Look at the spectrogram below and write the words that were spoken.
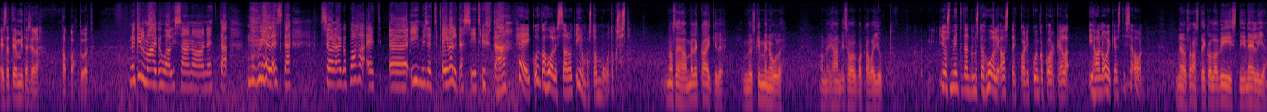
ei sitä tiedä mitä siellä tapahtuu. Että. No kyllä mä aika huolissaan on, että mun mielestä se on aika paha, että ö, ihmiset ei välitä siitä yhtään. Hei, kuinka huolissaan olet ilmastonmuutoksesta? No sehän on meille kaikille, myöskin minulle, on ihan iso vakava juttu. Jos mietitään tämmöistä huoliasteikkoa, niin kuinka korkealla ihan oikeasti se on? Ne jos asteikolla viisi, niin neljä.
